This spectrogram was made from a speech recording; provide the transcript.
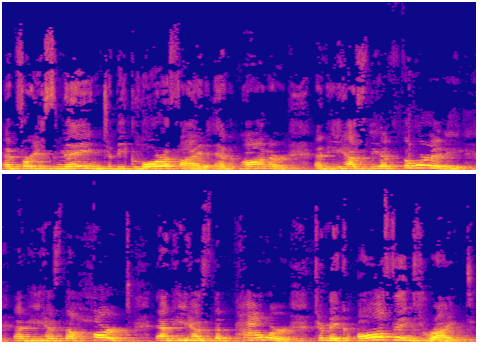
and for his name to be glorified and honored. And he has the authority and he has the heart and he has the power to make all things right.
